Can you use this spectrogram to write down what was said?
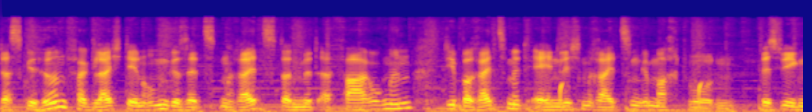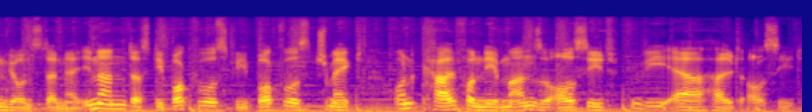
Das Gehirn vergleicht den umgesetzten Reiz dann mit Erfahrungen, die bereits mit ähnlichen Reizen gemacht wurden, weswegen wir uns dann erinnern, dass die Bockwurst wie Bockwurst schmeckt und Karl von nebenan so aussieht, wie er halt aussieht.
